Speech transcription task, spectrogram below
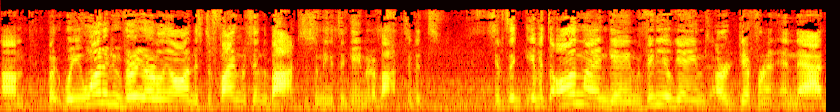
Um, but what you want to do very early on is to find what's in the box, assuming it's a game in a box. If it's if, the, if it's an online game, video games are different in that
